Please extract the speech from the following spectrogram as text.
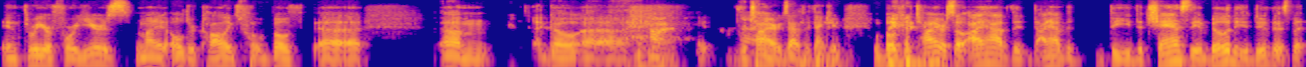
in three or four years, my older colleagues will both uh, um, go uh, Retire. retire. Exactly. Thank you. We'll both retire. So I have the I have the the the chance, the ability to do this, but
